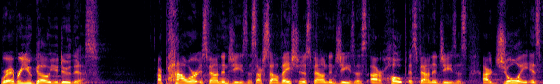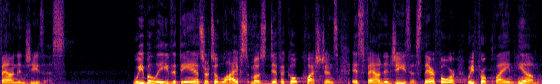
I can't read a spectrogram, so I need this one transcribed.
Wherever you go, you do this. Our power is found in Jesus. Our salvation is found in Jesus. Our hope is found in Jesus. Our joy is found in Jesus. We believe that the answer to life's most difficult questions is found in Jesus. Therefore, we proclaim him.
